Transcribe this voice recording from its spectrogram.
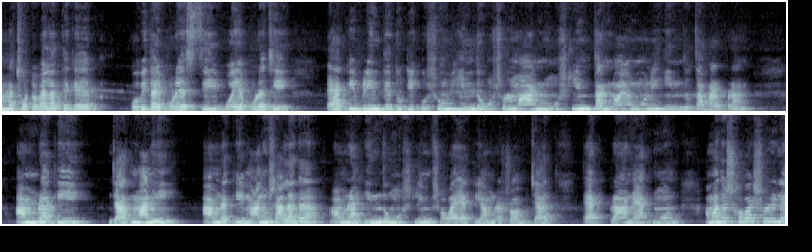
আমরা ছোটোবেলা থেকে কবিতায় পড়ে এসেছি, বইয়ে পড়েছি, একই বৃন্তে দুটি কুসুম, হিন্দু, মুসলমান, মুসলিম তার নয়নমণি, হিন্দু তাহার প্রাণ। আমরা কি জাত মানি? আমরা কি মানুষ আলাদা? আমরা হিন্দু, মুসলিম সবাই একই। আমরা সব জাত, এক প্রাণ, এক মন, আমাদের সবার শরীরে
